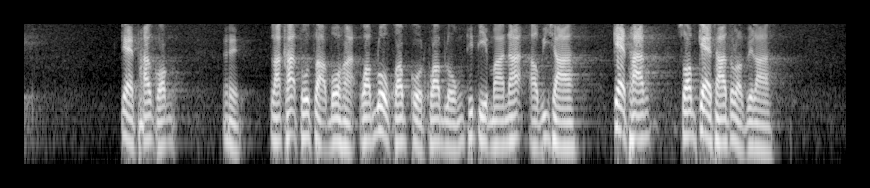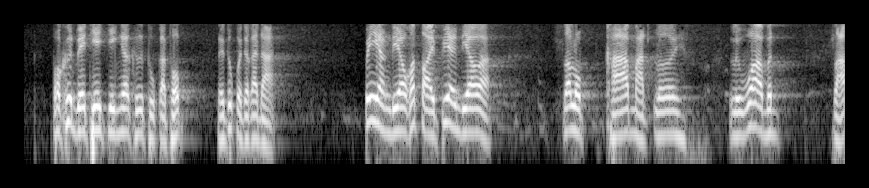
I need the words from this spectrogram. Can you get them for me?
สแก้ทางของราคะโทสะโมหะ ความโลภความโกรธความหลง ทิฏฐิมานะอวิชชา แก้ทางซ้อมแก้ทางตลอดเวลาพอขึ้นเวทีจริงก็คือถูกกระทบในทุกปัจจุบันเปี้ยงเดียวเขาต่อยเปี้ยงเดียวอะ สลบขาหมัดเลย หรือว่ามันสา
